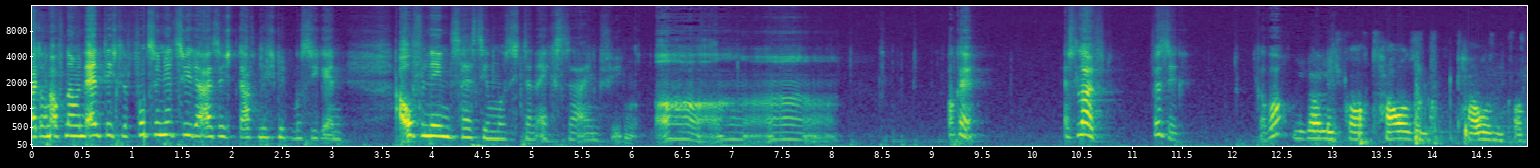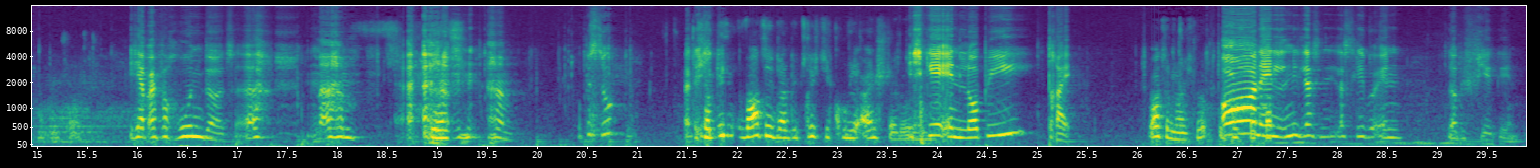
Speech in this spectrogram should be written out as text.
weiteren Aufnahmen. Endlich funktioniert es wieder. Also ich darf nicht mit Musik aufnehmen. Das heißt, die muss ich dann extra einfügen. Oh. Okay. Es läuft. Physik. Aber? Lol, ich brauche 1000. 1000 braucht man einfach. Ich habe einfach 100. Äh, ähm, äh, äh, Wo bist du? Warte, Ich ich, warte, da gibt's richtig coole Einstellungen. ich gehe in Lobby 3. Warte mal, ich will. ich Oh, nee, lass, lass lieber in Lobby 4 gehen.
